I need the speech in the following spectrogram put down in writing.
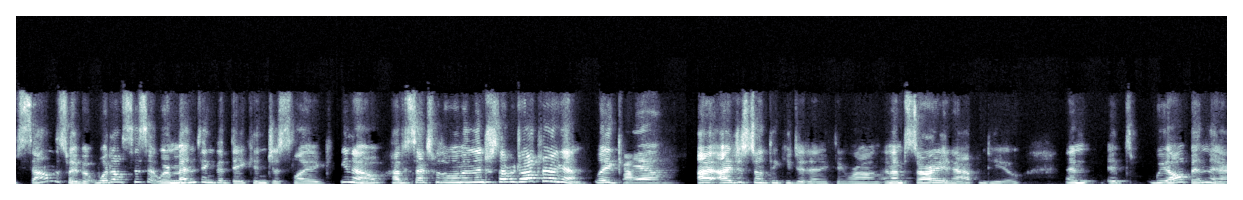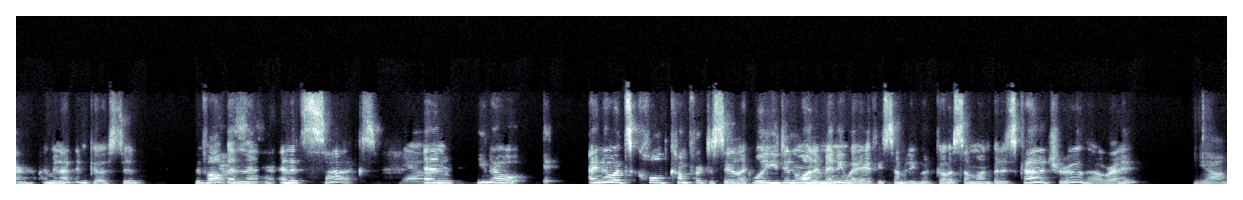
sound this way, but what else is it? Where men think that they can just like, you know, have sex with a woman and then just never talk to her again. Like, yeah. I, I just don't think you did anything wrong. And I'm sorry it happened to you. And it's, we all been there. I mean, I've been ghosted. We've all yes. been there and it sucks. Yeah. And, you know, it, I know it's cold comfort to say, like, well, you didn't want him anyway if he's somebody who would go someone, but it's kind of true though, right? Yeah.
